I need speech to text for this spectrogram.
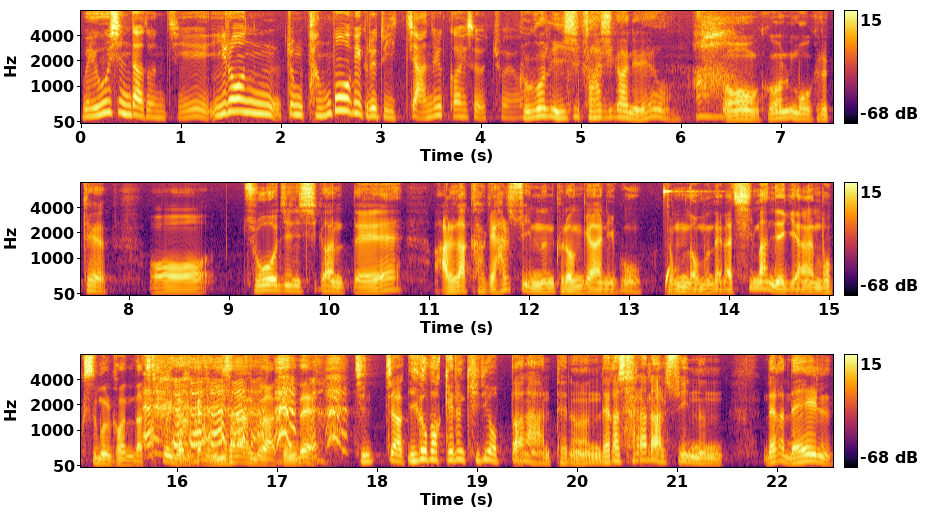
외우신다든지 이런 좀 방법이 그래도 있지 않을까 해서 여쭤요. 그건 24시간이에요. 아. 어, 그건 뭐 그렇게 어, 주어진 시간대에 안락하게 할 수 있는 그런 게 아니고 좀 너무 내가 심한 얘기야. 목숨을 건다 자꾸 이러니까 좀 이상한 것 같은데 진짜 이거밖에는 길이 없다 나한테는 내가 살아날 수 있는 내가 내일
